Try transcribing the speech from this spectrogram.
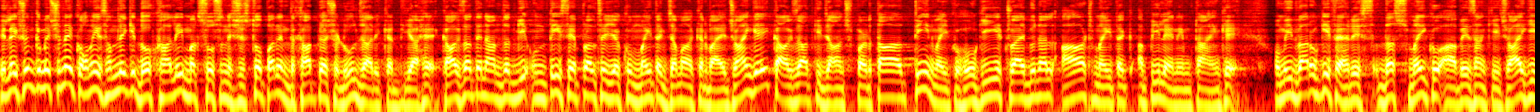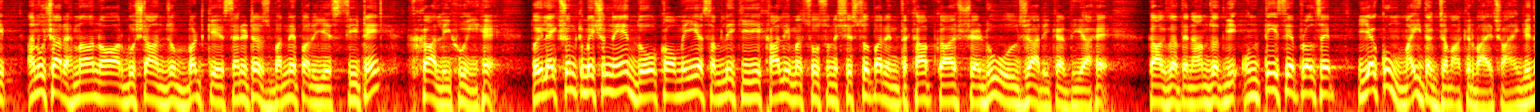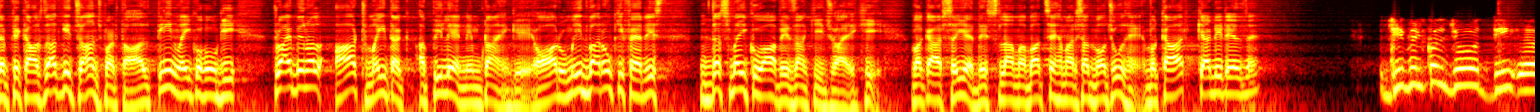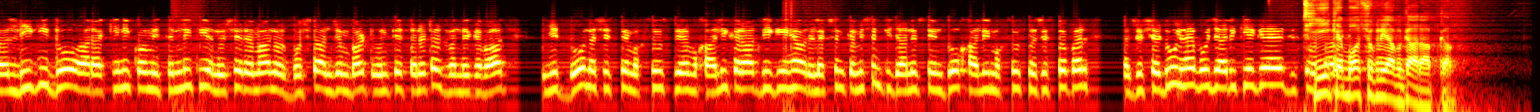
Election commission ने कौमी assembly की दो खाली मखसूस नशस्तों पर इंतखाब का शेड्यूल जारी कर दिया है। कागजात नामजदगी उनतीस अप्रैल से यकुम मई तक जमा करवाए जाएँगे। कागजात की जाँच पड़ताल तीन मई को होगी। ट्राइब्यूनल आठ मई तक अपीलें निपटाएँगे। उम्मीदवारों की फहरिस्त दस मई को आवेजा की जाएगी। अनुषा रहमान और बुशरान जुम्बट के सेनेटर्स बनने पर ये सीटें खाली हुई हैं। तो इलेक्शन कमीशन ने दो कौमी असम्बली की खाली मखसूस नशस्तों पर इंतखाब का शेड्यूल जारी कर दिया है। कागजात नामजदगी उनतीस अप्रैल से यकुम मई तक जमा करवाए जाएँगे, जबकि कागजात की जाँच पड़ताल तीन मई को होगी। ट्राइब्यूनल आठ मई तक अपीलें निपटाएँगे और उम्मीदवारों की फहरिस्त दस मई को आवेजा की जाएगी। वकार सैयद इस्लामाबाद से हमारे साथ मौजूद हैं। वकार, क्या डिटेल्स हैं? जी बिल्कुल जो लीगी दो अरकानी कौमी असम्बली थी अनुशे रहमान और बुशरा अंजम भट्ट उनके सेनेटर्स बनने के बाद ये दो नशस्तें मखसूस जो है वो खाली करार दी गई हैं और इलेक्शन कमीशन की जानब से इन दो खाली मखसूस नशस्तों पर जो शेड्यूल है वो जारी किए गए ठीक है बहुत शुक्रिया वकार आपका।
